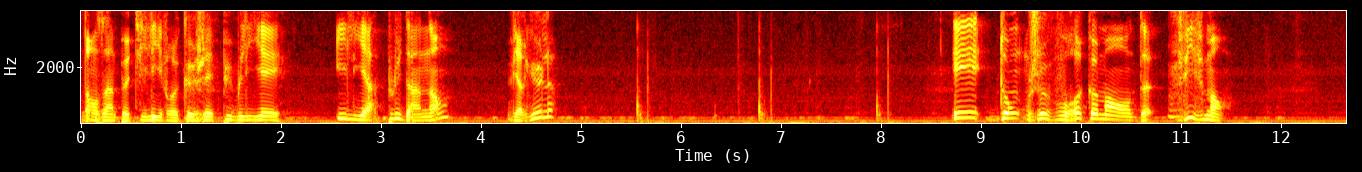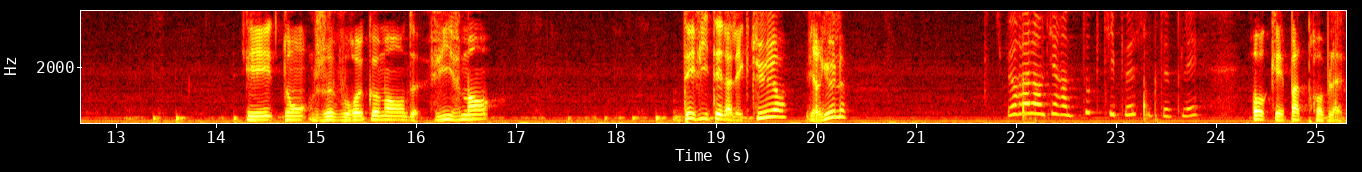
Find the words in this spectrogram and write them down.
dans un petit livre que j'ai publié il y a plus d'un an, et dont je vous recommande vivement, et dont je vous recommande vivement d'éviter la lecture, virgule, Tu peux ralentir un tout petit peu s'il te plaît? Ok, pas de problème.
